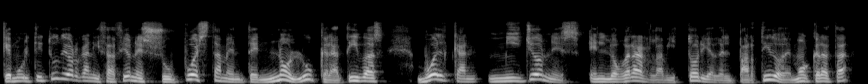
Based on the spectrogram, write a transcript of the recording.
que multitud de organizaciones supuestamente no lucrativas vuelcan millones en lograr la victoria del Partido Demócrata,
